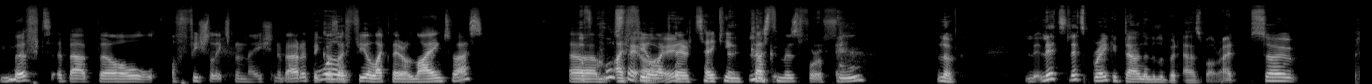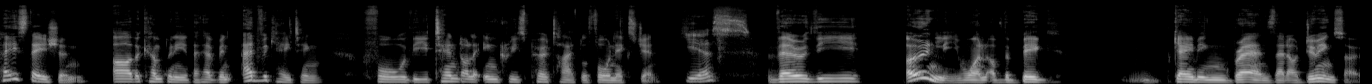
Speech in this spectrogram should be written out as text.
miffed about the whole official explanation about it because well, I feel like they're lying to us. Um, of course I feel are. like they're taking uh, customers for a fool. Look, let's let's break it down a little bit as well, right? So, PlayStation are the company that have been advocating for the ten dollar increase per title for next gen. Yes, they're the only one of the big gaming brands that are doing so.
